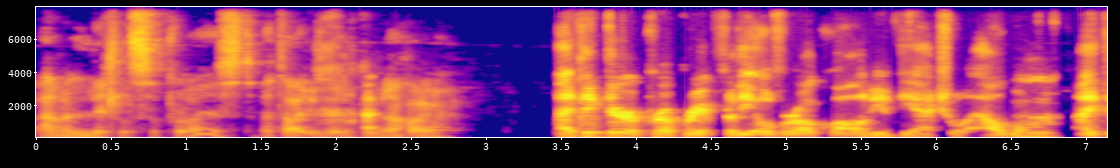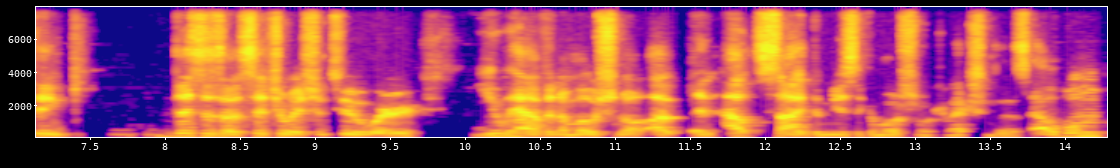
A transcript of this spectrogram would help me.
am a little surprised. I thought you would have given it higher. I think they're appropriate for the overall quality of the actual album. I think this is a situation too where you have an emotional, uh, an outside the music emotional connection to this album,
